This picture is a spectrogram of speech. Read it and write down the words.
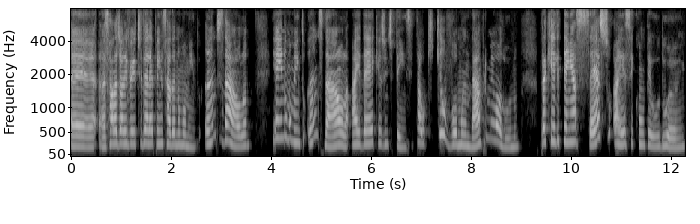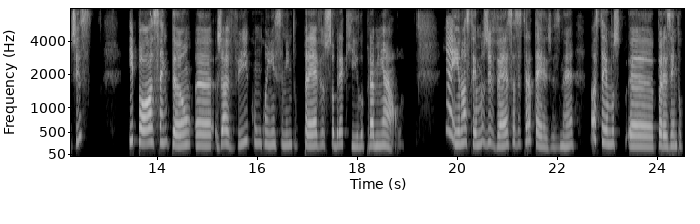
é, a sala de aula invertida é pensada no momento antes da aula, e aí, no momento antes da aula, a ideia é que a gente pense, tá, o que, que eu vou mandar para o meu aluno para que ele tenha acesso a esse conteúdo antes e possa, então, uh, já vir com um conhecimento prévio sobre aquilo para a minha aula. E aí nós temos diversas estratégias, né? Nós temos, uh, por exemplo,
